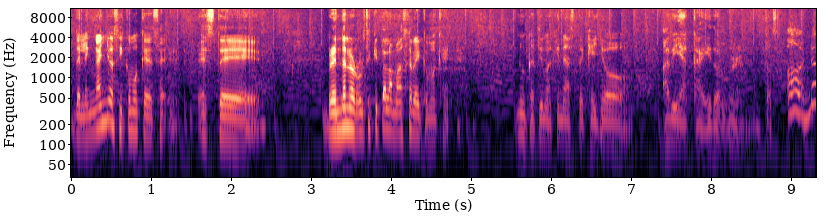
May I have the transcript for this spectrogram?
del engaño, así como que se- este Brendan O'Rourke se quita la máscara y como que nunca te imaginaste que yo había caído. Entonces, oh no,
